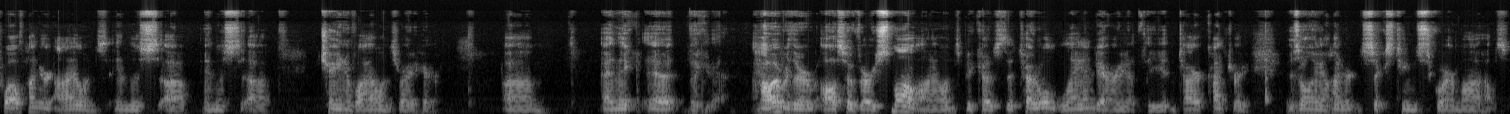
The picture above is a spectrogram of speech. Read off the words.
1,200 islands in this uh, in this uh, chain of islands right here. Um, and they, uh, the, however, they're also very small islands because the total land area of the entire country is only 116 square miles.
